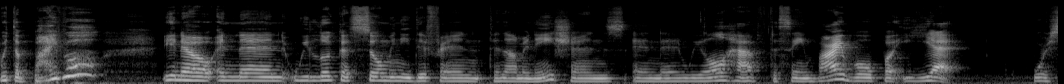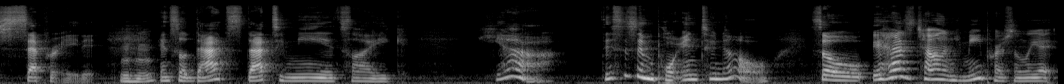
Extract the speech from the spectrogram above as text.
with the Bible? You know and then we looked at so many different denominations and then we all have the same bible but yet we're separated. Mm-hmm. And so that's that to me it's like yeah this is important to know. So it has challenged me personally. I,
